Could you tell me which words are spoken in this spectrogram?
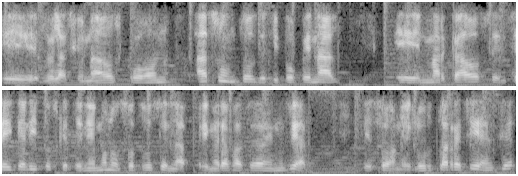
eh, relacionados con asuntos de tipo penal enmarcados en seis delitos que tenemos nosotros en la primera fase de denunciar, que son el hurto a residencias,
